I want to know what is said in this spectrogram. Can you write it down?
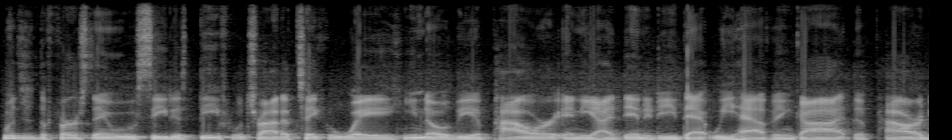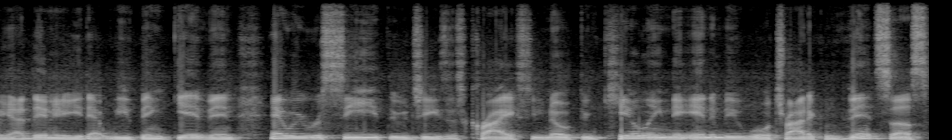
which is the first thing we'll see, this thief will try to take away, you know, the power and the identity that we have in God, the power the identity that we've been given and we receive through Jesus Christ. You know, through killing, the enemy will try to convince us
